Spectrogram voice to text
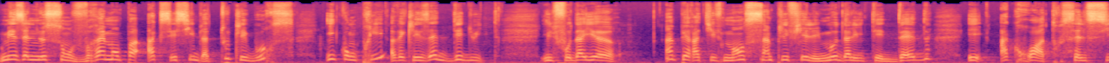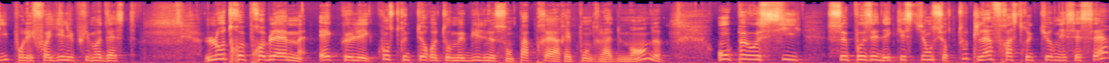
mais elles ne sont vraiment pas accessibles à toutes les bourses, y compris avec les aides déduites. Il faut d'ailleurs impérativement simplifier les modalités d'aide et accroître celles-ci pour les foyers les plus modestes. L'autre problème est que les constructeurs automobiles ne sont pas prêts à répondre à la demande. On peut aussi se poser des questions sur toute l'infrastructure nécessaire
